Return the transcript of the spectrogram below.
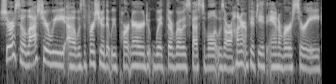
Sure. So last year we uh, was the first year that we partnered with the Rose Festival. It was our 150th anniversary,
